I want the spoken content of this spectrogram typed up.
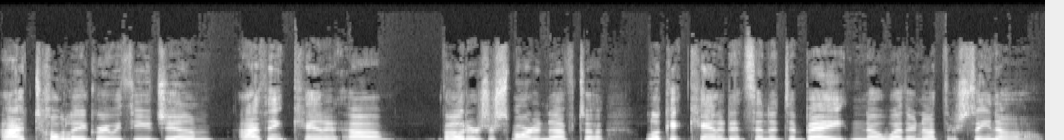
I totally agree with you, Jim. I think uh, voters are smart enough to look at candidates in a debate and know whether or not they're senile.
